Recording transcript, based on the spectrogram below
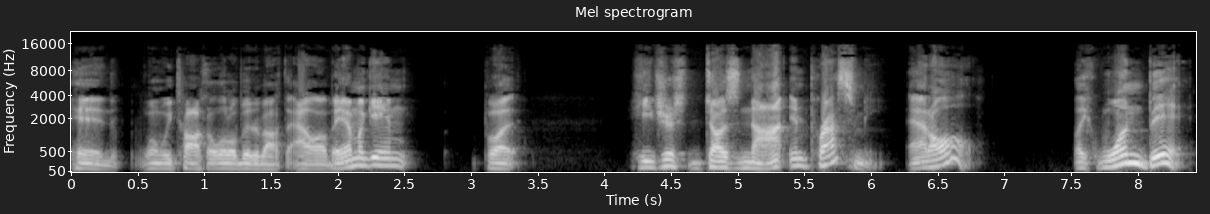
and when we talk a little bit about the Alabama game, but he just does not impress me at all. Like one bit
